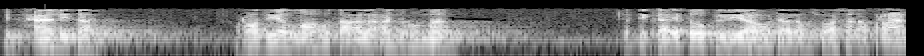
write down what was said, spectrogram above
bin Harithah radhiyallahu taala anhuma. Ketika itu beliau dalam suasana perang,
